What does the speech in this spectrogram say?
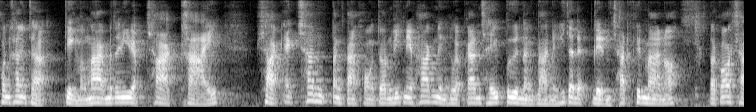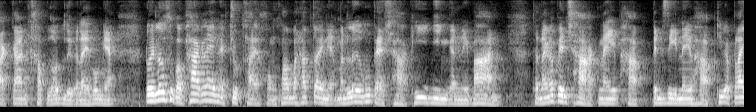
ค่อนข้างจะเก่งมากๆ มันจะมีแบบฉากขาย ฉาก action ต่างๆของ John Wick ในภาคหนึ่งคือแบบการใช้ปืนต่างๆเนี่ยที่จะเด่นชัดขึ้นมาเนาะแล้วก็ฉากการขับรถหรืออะไรพวกเนี้ยโดยรู้สึกว่าภาคแรกเนี่ยจุดขายของความประทับใจเนี่ยมันเริ่มตั้งแต่ฉากที่ยิงกันในบ้าน จากนั้นก็เป็นฉากในผับเป็น scene ในผับที่แบบไล่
